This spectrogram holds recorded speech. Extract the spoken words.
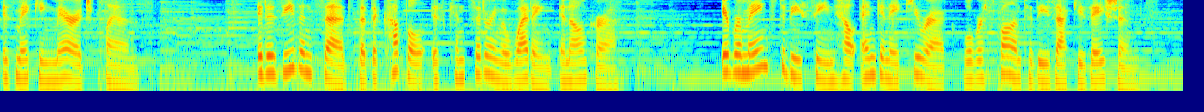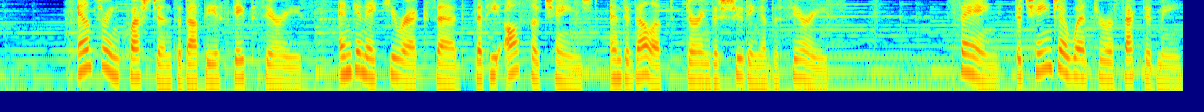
is making marriage plans. It is even said that the couple is considering a wedding in Ankara. It remains to be seen how Engin Akyurek will respond to these accusations. Answering questions about the Escape series, Engin Akyurek said that he also changed and developed during the shooting of the series. Saying, The change I went through affected me,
